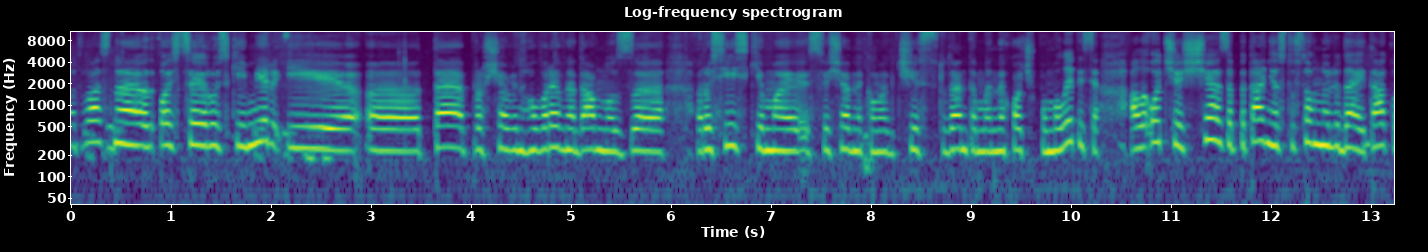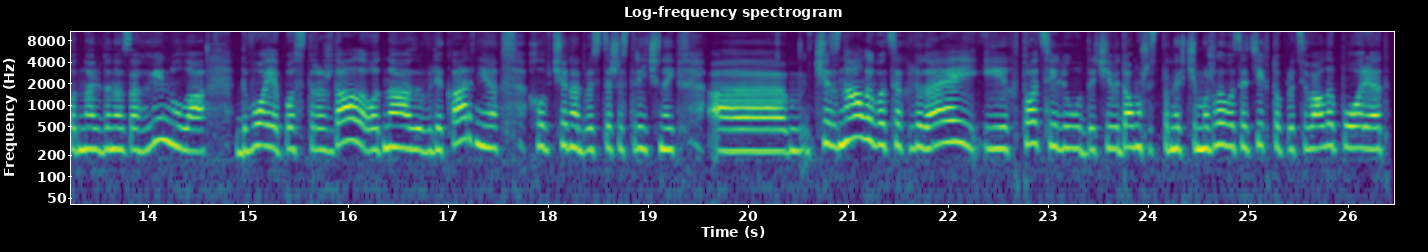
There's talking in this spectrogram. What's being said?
От, власне, ось цей руський мір і е, те, про що він говорив недавно з російськими священниками чи студентами, не хочу помилитися. Але отже, ще запитання стосовно людей. Так, одна людина загинула, двоє постраждали, одна в лікарні, хлопчина 26-річний. Е, чи знали ви цих людей і хто ці люди? Чи відомо щось про них? Чи можливо це ті, хто працювали поряд?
